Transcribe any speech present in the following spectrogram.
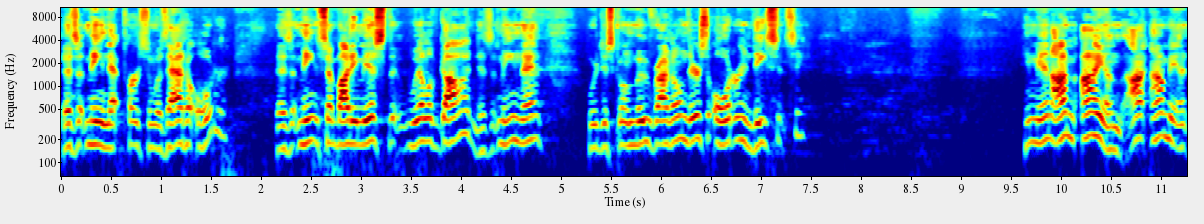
doesn't mean that person was out of order. Doesn't mean somebody missed the will of God. Doesn't mean that. We're just going to move right on. There's order and decency. Amen. I'm, I am, I, am in,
